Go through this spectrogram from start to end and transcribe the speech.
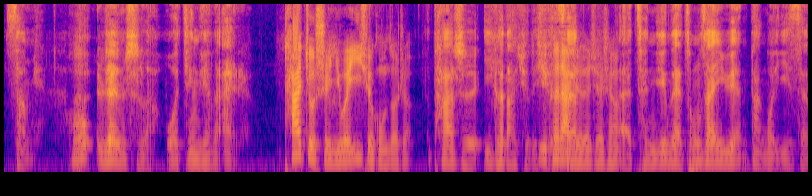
上面认识了我今天的爱人，他就是一位医学工作者，他是医科大学的学生，医科大学的学生。呃，曾经在中山医院当过医生。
